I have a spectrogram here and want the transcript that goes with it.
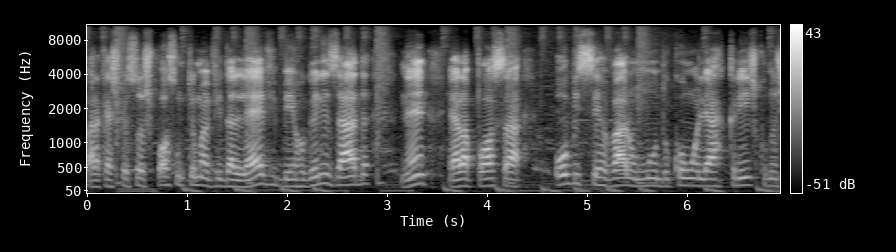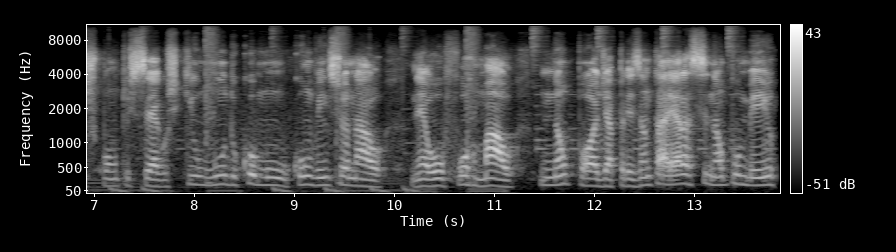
para que as pessoas possam ter uma vida leve, bem organizada, né? Ela possa observar o mundo com um olhar crítico nos pontos cegos que o mundo comum, convencional, né, ou formal não pode apresentar ela senão por meio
